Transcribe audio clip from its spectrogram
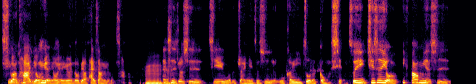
希望它永远、永远、永远都不要太上有场，嗯，但是就是基于我的专业，就是我可以做的贡献。所以其实有一方面是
